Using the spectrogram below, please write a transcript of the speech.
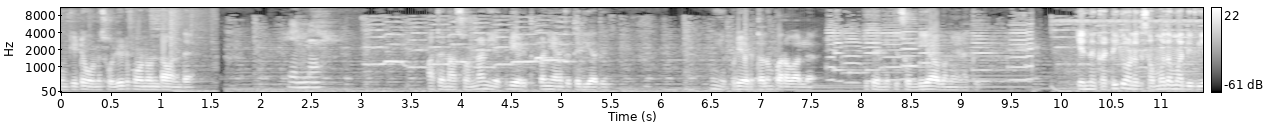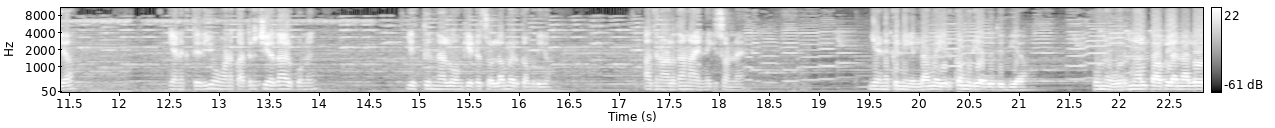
உன்கிட்ட ஒன்று சொல்லிட்டு போகணுன்னு தான் வந்தேன். என்ன? அதை நான் சொன்னால் நீ எப்படி எடுத்துப்பேன்னு எனக்கு தெரியாது. நீ எப்படி எடுத்தாலும் பரவாயில்ல. இதை இன்னைக்கு சொல்லியே ஆகணும் எனக்கு. என்னை கட்டிக்க உனக்கு சம்மதமா திவ்யா? எனக்கு தெரியும் உனக்கு அதிர்ச்சியாக தான் இருக்கும்னு. எத்தனை நாள் உன்கிட்ட சொல்லாமல் இருக்க முடியும்? அதனால தான் நான் இன்னைக்கு சொன்னேன். எனக்கு நீ இல்லாமல் இருக்க முடியாது திவ்யா. உன்னை ஒரு நாள் பார்க்கலனாலே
